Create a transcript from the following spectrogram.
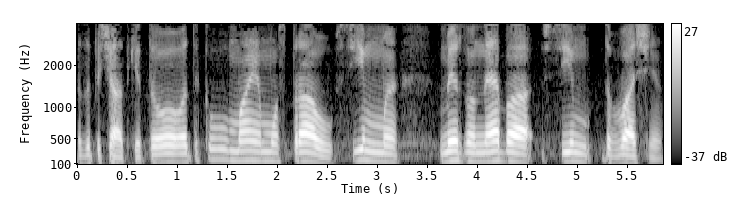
запечатки. То таку маємо справу. Всім мирного неба, всім до побачення.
